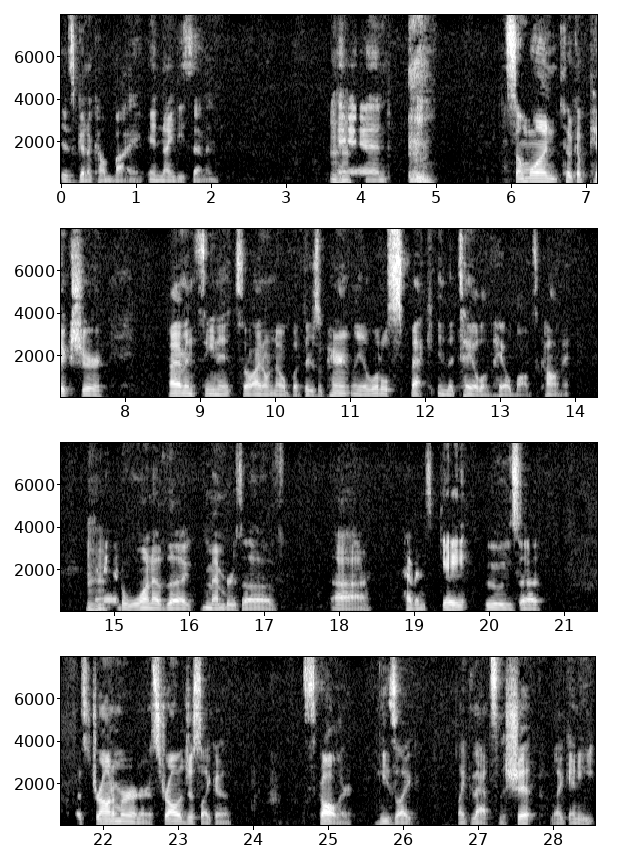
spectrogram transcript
is going to come by in 97 Mhm. and someone took a picture. I haven't seen it, so I don't know, but there's apparently a little speck in the tail of Hale-Bopp's comet. Mhm. And one of the members of uh, Heaven's Gate, who's a astronomer and an astrologist, like a scholar, he's like, like that's the ship. Like, and he,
